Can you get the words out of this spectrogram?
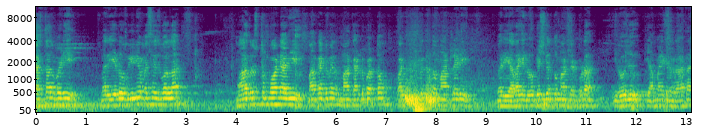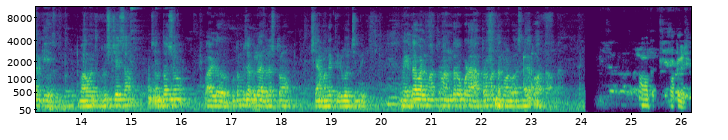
కష్టాలు పడి మరి ఏదో వీడియో మెసేజ్ వల్ల మా అదృష్టం బాగుండి అది మా కంట మీద మా కంట పట్టడం వాటి కుటుంబీకులతో మాట్లాడి మరి అలాగే లోకేష్ గారితో మాట్లాడి కూడా ఈరోజు ఈ అమ్మాయి ఇక్కడ రావడానికి మా వంతు కృషి చేసాం సంతోషం. వాళ్ళు కుటుంబ సభ్యుల అదృష్టం. క్షేమంగా తిరిగి వచ్చింది. మిగతా వాళ్ళు మాత్రం అందరూ కూడా అప్రమత్తంగా ఉండవలసిందిగా కోరుతా ఉన్నారు ఓకే. ఒక్క నిమిషం.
